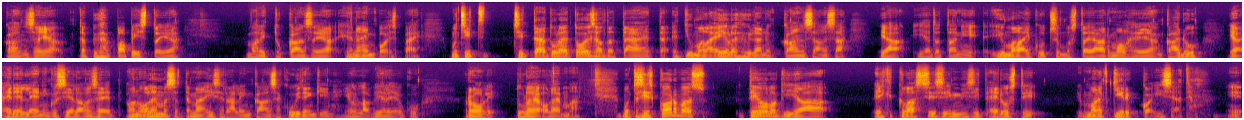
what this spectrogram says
kansa ja, tai pyhä papisto ja valittu kansa ja, ja näin poispäin. Mutta sitten sit tämä tulee toisaalta tämä, että, että Jumala ei ole hylännyt kansansa ja, ja tota, niin Jumala ei kutsumusta ja armolhejaan kadu. Ja edelleen niin kuin siellä on se, että on olemassa tämä Israelin kansa kuitenkin, jolla vielä joku – rooli tulee olemaan. Mutta siis korvausteologiaa ehkä klassisimmin sit edusti monet kirkkoisät. Ja,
